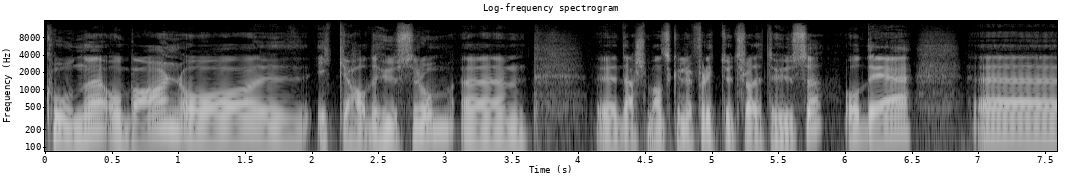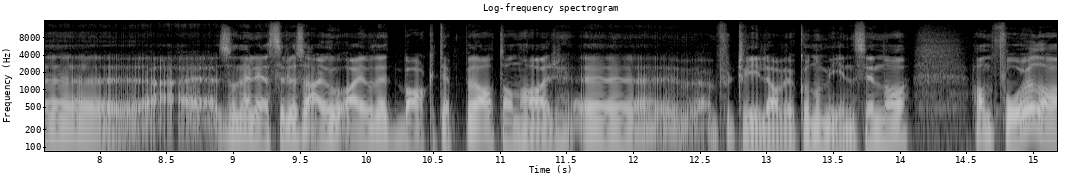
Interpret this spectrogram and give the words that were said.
kone og barn og ikke hadde husrom. Eh, dersom han skulle flytte ut fra dette huset. Og det eh, Sånn jeg leser det, så er jo, er jo det et bakteppe at han har eh, fortvila av økonomien sin. Og han får jo da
